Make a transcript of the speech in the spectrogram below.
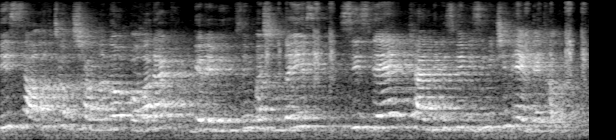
Biz sağlık çalışanları olarak görevimizin başındayız. Siz de kendiniz ve bizim için evde kalın.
